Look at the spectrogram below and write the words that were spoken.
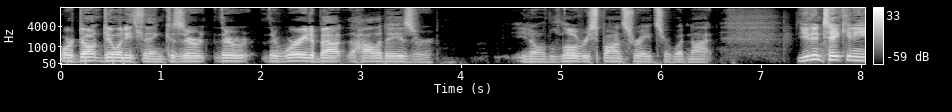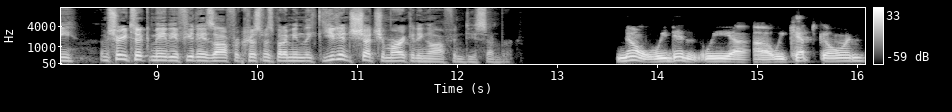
or don't do anything because they're they're they're worried about the holidays or you know low response rates or whatnot. You didn't take any. I'm sure you took maybe a few days off for Christmas, but I mean, like you didn't shut your marketing off in December. No, we didn't. We uh, we kept going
